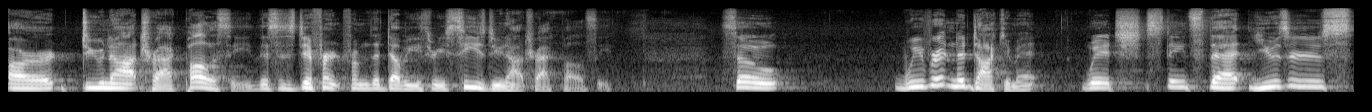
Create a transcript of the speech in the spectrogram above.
our do not track policy. This is different from the W3C's do not track policy. So we've written a document which states that users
